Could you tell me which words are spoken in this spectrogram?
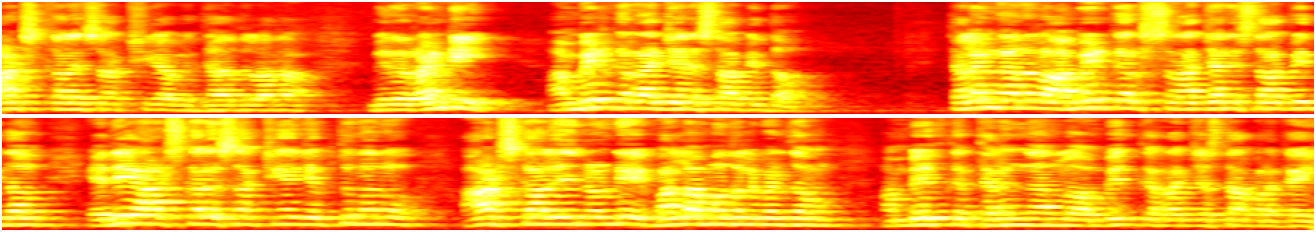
ఆర్ట్స్ కాలేజ్ సాక్షిగా విద్యార్థులారా మీరు రండి. అంబేద్కర్ రాజ్యాన్ని స్థాపిద్దాం. తెలంగాణలో అంబేద్కర్ రాజ్యాన్ని స్థాపిద్దాం. అదే ఆర్ట్స్ కాలేజ్ సాక్షిగా చెప్తున్నాను. ఆర్ట్స్ కాలేజీ నుండి మళ్ళా మొదలు పెడదాం. అంబేద్కర్ తెలంగాణలో అంబేద్కర్ రాజ్య స్థాపనకై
